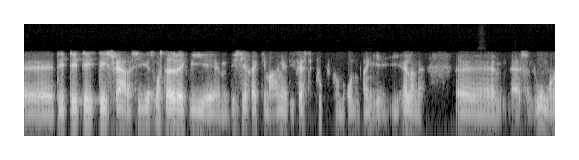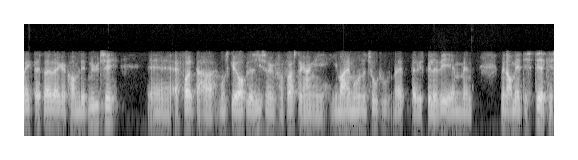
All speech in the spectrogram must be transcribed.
Øh, det, det, det, det er svært at sige. Jeg tror stadigvæk, vi, øh, vi ser rigtig mange af de faste publikum rundt omkring i, i hallerne. Øh, altså nu må man ikke, der stadigvæk er kommet lidt nye til øh, af folk, der har måske oplevet ishockey for første gang i, i maj måned 2018, da vi spillede VM, men, men om jeg decideret kan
